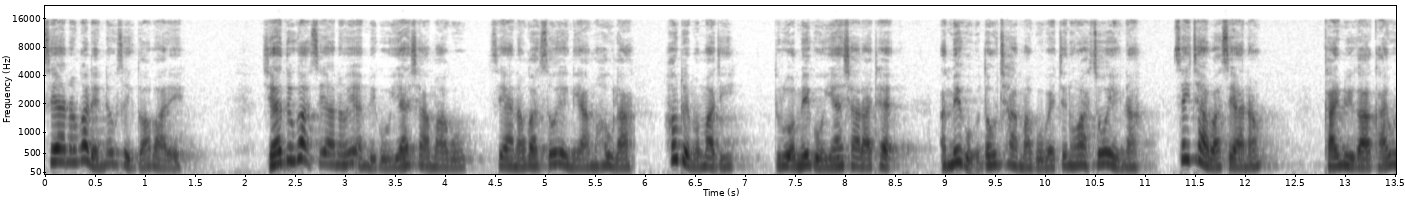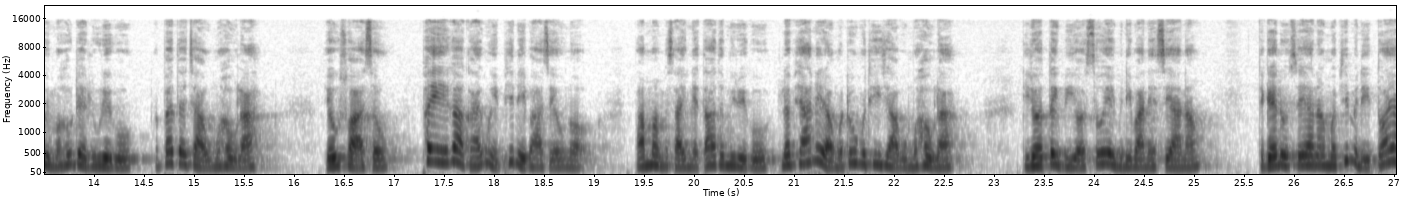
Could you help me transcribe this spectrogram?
ဆရာနောင်ကလည်းနှုတ်ဆက်သွားပါတယ်။ရန်သူကဆရာနောင်ရဲ့အမေကိုရမ်းရှာမှာကိုဆရာနောင်ကစိုးရိမ်နေတာမဟုတ်လား။ဟုတ်တယ်မမကြီး။သူတို့အမေကိုရမ်းရှာတာထက်အမေကိုအသုံးချမှာကိုပဲကျွန်တော်ကစိုးရိမ်တာ။စိတ်ချပါဆရာနောင်။ခိုင်းတွေကခိုင်းဝင်မဟုတ်တဲ့လူတွေကိုမပတ်သက်ကြဘူးမဟုတ်လား။ရုပ်စွာအဆုံးဖအေကခိုင်းဝင်ဖြစ်နေပါစေအောင်တော့ဘာမှမဆိုင်တဲ့သားသမီးတွေကိုလက်ပြားနေတော့မတူမထိကြဘူးမဟုတ်လား။ဒီတော့တိတ်ပြီးတော့စိုးရိမ်မနေပါနဲ့ဆရာနောင်။ တကယ်လို့ဆရာနောင်မဖြစ်မနေတွားရ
